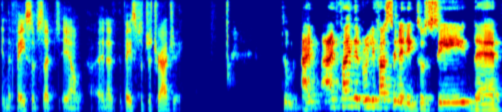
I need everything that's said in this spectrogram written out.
in the face of such you know in the face of such a tragedy. I, I find it really fascinating to see that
